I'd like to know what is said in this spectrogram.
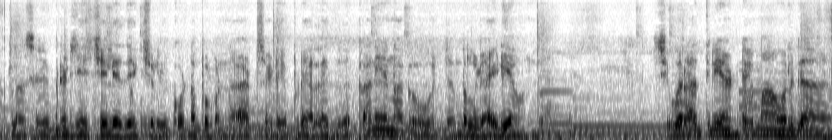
అట్లా సెలబ్రేట్ చేసి చేయలేదు. యాక్చువల్గా కొట్టప్పకుండా అటు సైడ్ ఎప్పుడు వెళ్ళలేదు. కానీ నాకు జనరల్గా ఐడియా ఉంది. శివరాత్రి అంటే మామూలుగా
